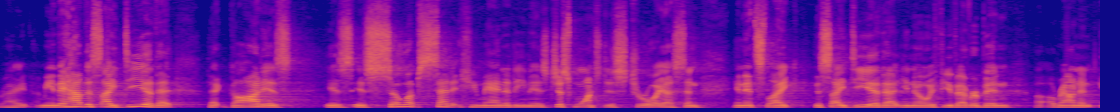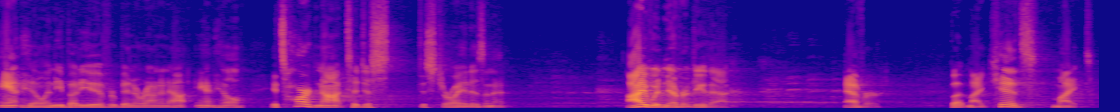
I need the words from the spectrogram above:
right? I mean, they have this idea that, that God is, is, is so upset at humanity and is just wants to destroy us. And, and it's like this idea that, you know, if you've ever been uh, around an ant hill, anybody ever been around an ant hill? It's hard not to just destroy it, isn't it? I would never do that, ever. But my kids might.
